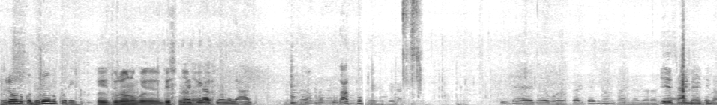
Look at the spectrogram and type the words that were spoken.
भिरवू नको भिरवू नको रे हे तुला नको दिसणार नाही का? ये साईडला आहे तिला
